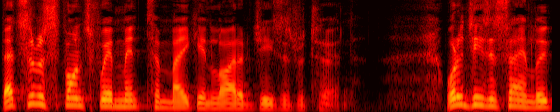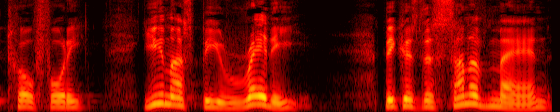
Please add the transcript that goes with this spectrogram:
That's the response we're meant to make in light of Jesus' return. What did Jesus say in Luke 12 40? You must be ready because the Son of Man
